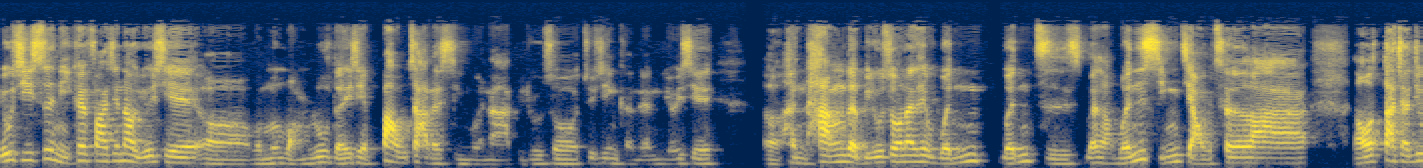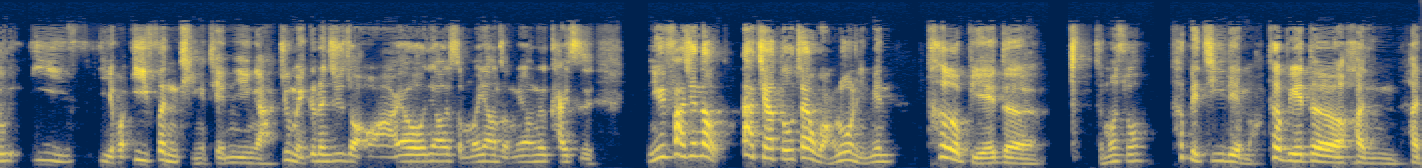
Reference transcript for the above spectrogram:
尤其是你可以发现到有一些呃，我们网络的一些爆炸的新闻啊，比如说最近可能有一些。呃，很夯的，比如说那些蚊蚊子不是蚊型脚车啦，然后大家就义义义愤填填膺啊，就每个人就说哇要要怎么样怎么样，就开始你会发现到大家都在网络里面特别的怎么说，特别激烈嘛，特别的很很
